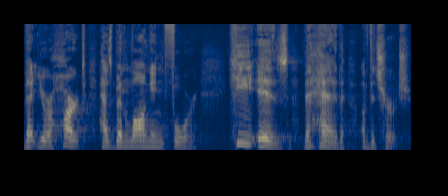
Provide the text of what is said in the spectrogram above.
that your heart has been longing for. He is the head of the church.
